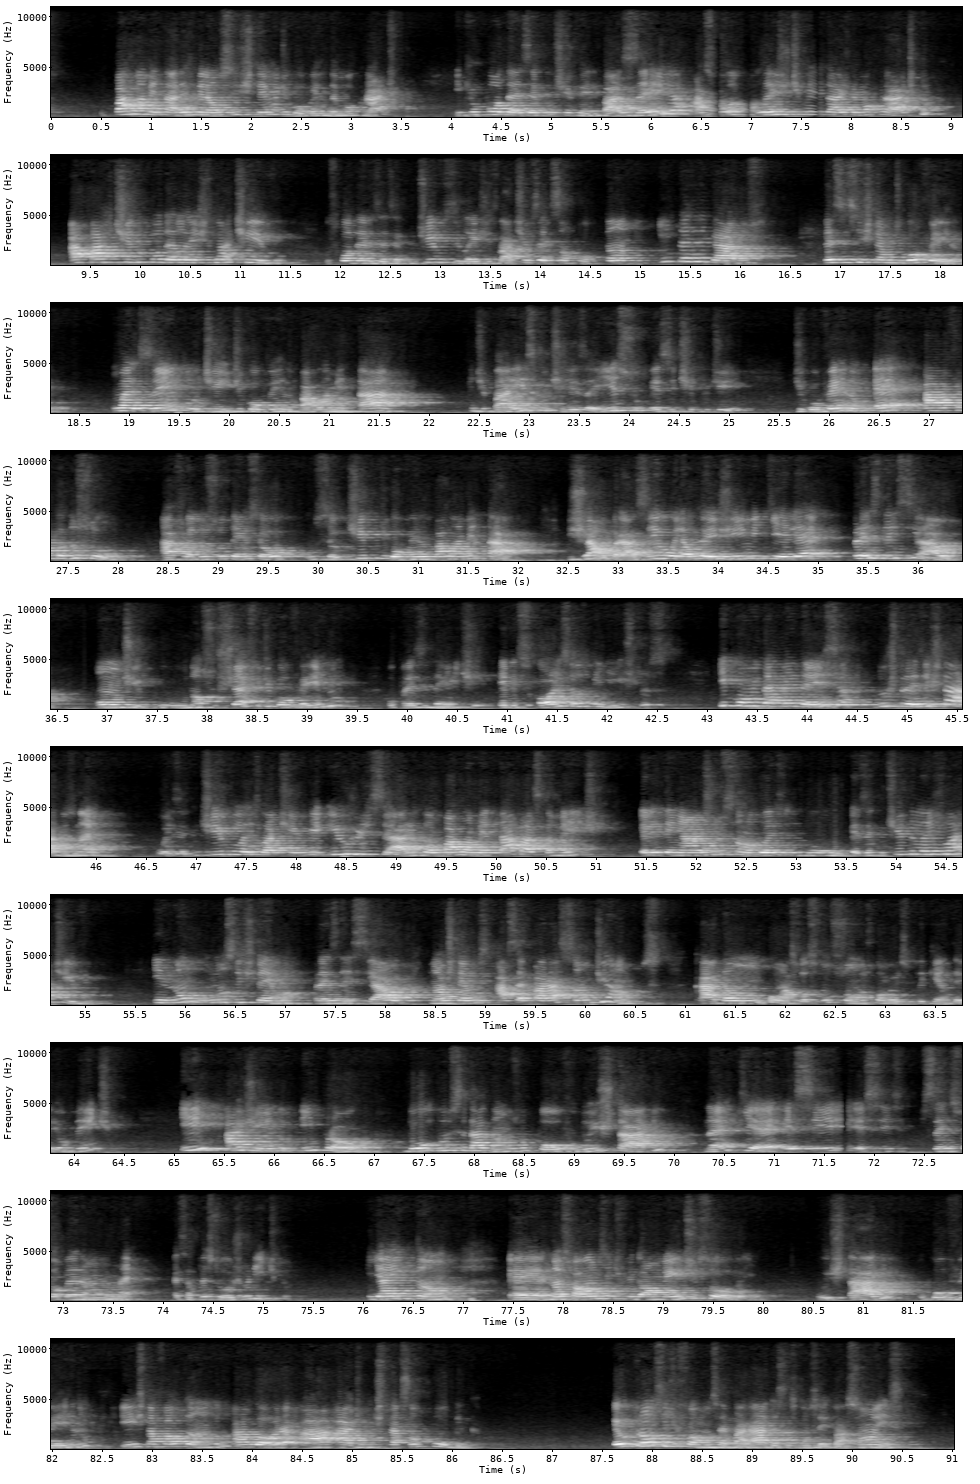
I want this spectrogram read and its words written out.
O parlamentarismo é um sistema de governo democrático em que o poder executivo ele baseia a sua legitimidade democrática a partir do poder legislativo. Os poderes executivos e legislativos eles são, portanto, interligados nesse sistema de governo. Um exemplo de, de governo parlamentar de país que utiliza isso, esse tipo de, de governo, é a África do Sul. A África do Sul tem o seu, o seu tipo de governo parlamentar. Já o Brasil, ele é um regime que ele é presidencial, onde o nosso chefe de governo, o presidente, ele escolhe seus ministros e com independência dos três estados, né? O executivo, o legislativo e o judiciário. Então, o parlamentar, basicamente, ele tem a junção do, do executivo e legislativo. E no, no sistema presidencial, nós temos a separação de ambos, cada um com as suas funções, como eu expliquei anteriormente, e agindo em prol do, dos cidadãos, do povo, do Estado, né, que é esse, esse ser soberano, né, essa pessoa jurídica. E aí, então, é, nós falamos individualmente sobre o Estado, o governo, e está faltando agora a administração pública. Eu trouxe de forma separada essas conceituações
